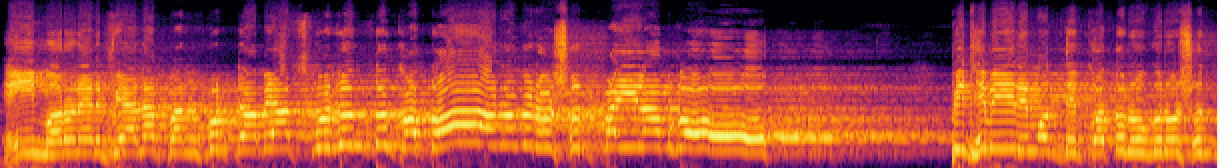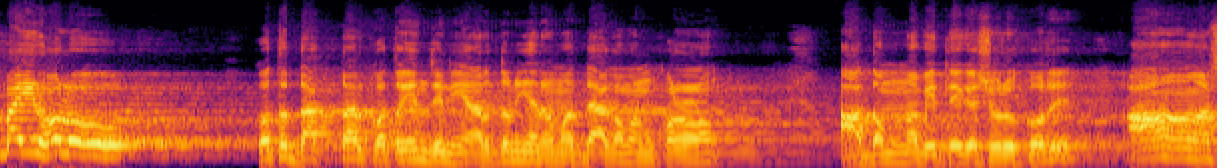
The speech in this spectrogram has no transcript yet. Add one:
এই মরণের পেয়ালা পান করতে হবে, আজ পর্যন্ত কত রোগের ওষুধ পাইলাম গো। পৃথিবীর মধ্যে কত রোগের ওষুধ বাইর হলো, কত ডাক্তার, কত ইঞ্জিনিয়ার দুনিয়ার মধ্যে আগমন করল। আদম নবী থেকে শুরু করে আজ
